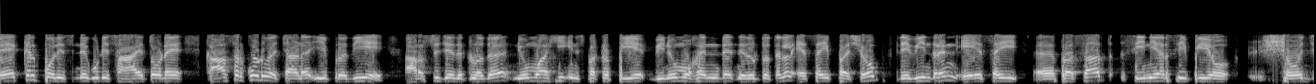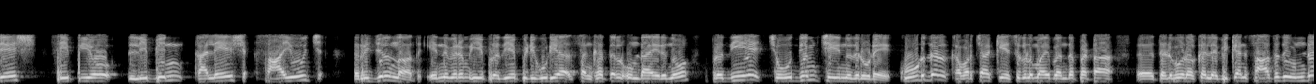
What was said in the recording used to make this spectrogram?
ബേക്കൽ പോലീസിന്റെ കൂടി സഹായത്തോടെ കാസർഗോഡ് വെച്ചാണ് ഈ പ്രതിയെ അറസ്റ്റ് ചെയ്തിട്ടുള്ളത്. ന്യൂമാഹി ഇൻസ്പെക്ടർ പി എ ബിനു മോഹന്റെ നേതൃത്വത്തിൽ എസ് ഐ പ്രശോഭ് രവീന്ദ്രൻ എ എസ് ഐ പ്രസാദ് സീനിയർ സി പി ഒ ഷോജേഷ് സി പി ഒ ലിബിൻ കലേഷ് സായൂജ് റിജിൽനാഥ് എന്നിവരും ഈ പ്രതിയെ പിടികൂടിയ സംഘത്തിൽ ഉണ്ടായിരുന്നു. പ്രതിയെ ചോദ്യം ചെയ്യുന്നതിലൂടെ കൂടുതൽ കവർച്ചാ കേസുകളുമായി ബന്ധപ്പെട്ട തെളിവുകളൊക്കെ ലഭിക്കാൻ സാധ്യതയുണ്ട്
